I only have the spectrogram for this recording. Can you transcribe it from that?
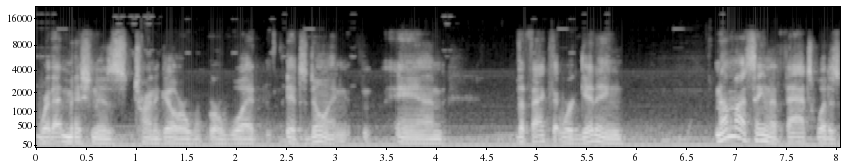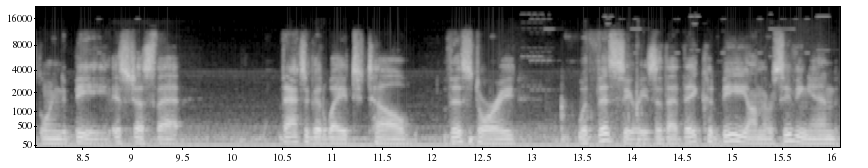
where that mission is trying to go or, or what it's doing and the fact that we're getting And I'm not saying that that's what it's going to be. It's just that that's a good way to tell this story with this series is that they could be on the receiving end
